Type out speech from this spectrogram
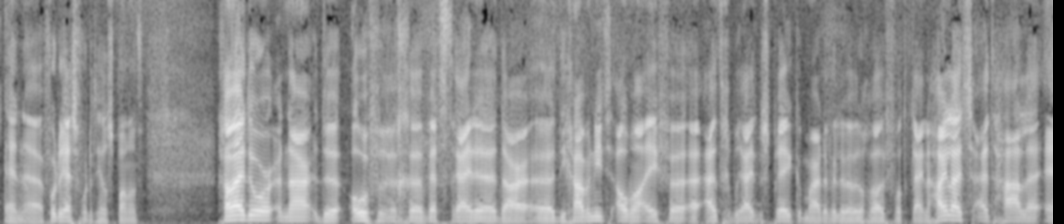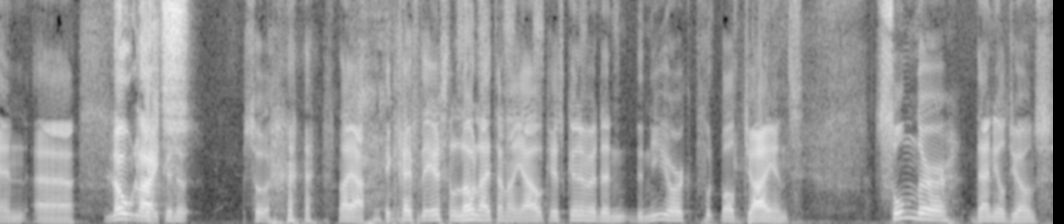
En eh, voor de rest wordt het heel spannend. Gaan wij door naar de overige wedstrijden. Daar, eh, die gaan we niet allemaal even eh, uitgebreid bespreken. Maar daar willen we nog wel even wat kleine highlights uithalen. En eh, Lowlights. Chris, kunnen- Sorry. nou ja, ik geef de eerste lowlight aan aan jou. Chris, kunnen we de, de New York Football Giants zonder Daniel Jones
